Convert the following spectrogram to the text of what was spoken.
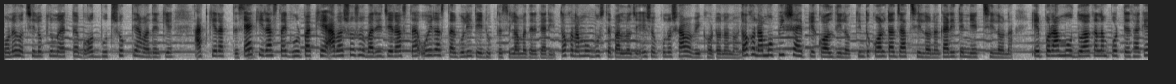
মনে হচ্ছিল কোনো একটা অদ্ভুত শক্তি আমাদেরকে আটকে রাখতেছে। একই রাস্তায় ঘুরপাক খেয়ে আবার শ্বশুর বাড়ির যে রাস্তা, ওই রাস্তার গলিতেই ঢুকতেছিল আমাদের গাড়ি। তখন আম্মু বুঝতে পারল যে এসব কোনো স্বাভাবিক ঘটনা নয়। তখন আম্মু পীর সাহেবকে কল দিল, কিন্তু কলটা যাচ্ছিল না, গাড়িতে নেট ছিল না। এরপর আম্মু দোয়া কালাম পড়তে থাকে,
